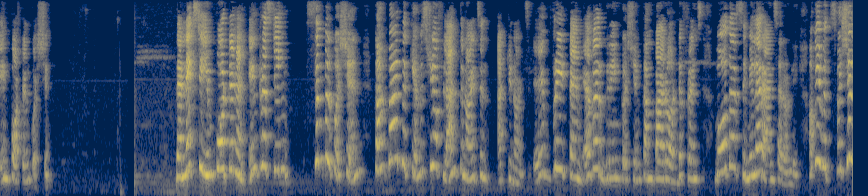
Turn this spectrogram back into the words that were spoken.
important question. The next important and interesting simple question compare the chemistry of lanthanoids and actinoids. Every time, evergreen question, compare or difference, both are similar answer only. Okay, with special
